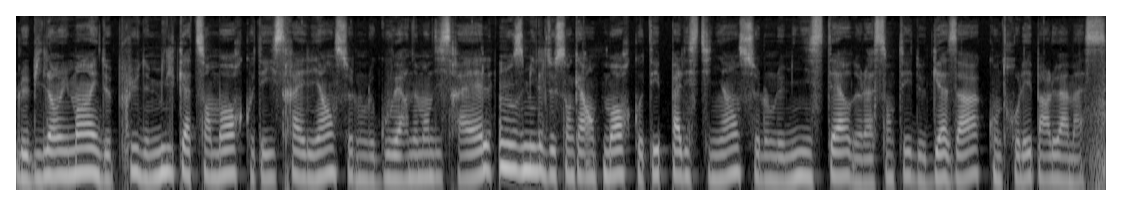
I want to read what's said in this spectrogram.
Le bilan humain est de plus de 1400 morts côté israélien selon le gouvernement d'Israël 11 240 morts côté palestinien selon le ministère de la Santé de Gaza, contrôlé par le Hamas.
